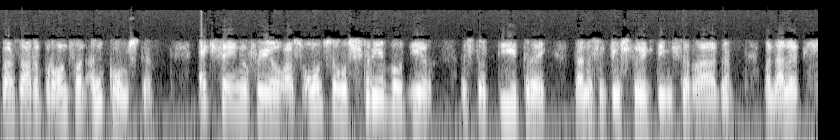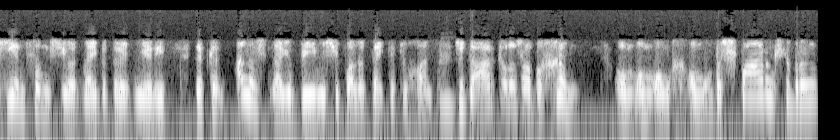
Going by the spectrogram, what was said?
was daar 'n bron van inkomste. Ek sê nou vir jou as ons 'n streep wil deur 'n struktuur trek, dan is dit jou streekdienste rade, want hulle het geen funksie wat my betref meer nie. Dit kan alles na jou munisipaliteite toe gaan. Hmm. So daar kan ons al begin om om om om, om besparings te bring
